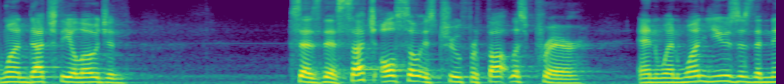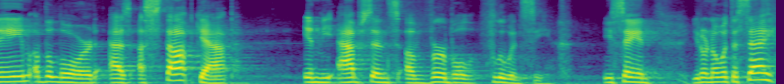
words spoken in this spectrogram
One Dutch theologian says this Such also is true for thoughtless prayer, and when one uses the name of the Lord as a stopgap in the absence of verbal fluency. He's saying, You don't know what to say?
